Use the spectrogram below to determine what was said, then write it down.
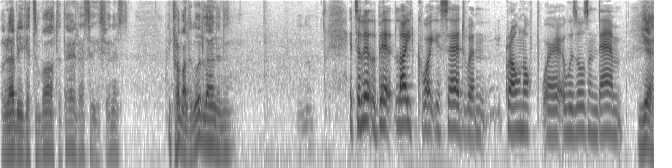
Whenever he gets involved there, that's it. He's finished. Put him on the good landing. It's a little bit like what you said when grown up, where it was us and them. Yeah.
